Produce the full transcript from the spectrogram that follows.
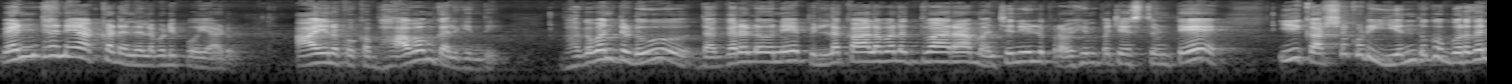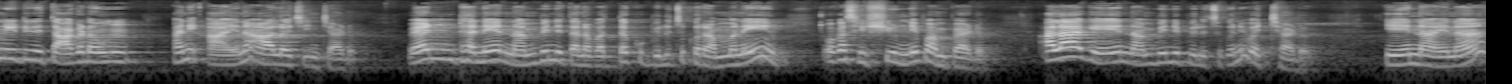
వెంటనే అక్కడ నిలబడిపోయాడు. ఆయనకు ఒక భావం కలిగింది. భగవంతుడు దగ్గరలోనే పిల్ల కాలవల ద్వారా మంచినీళ్ళు ప్రవహింపచేస్తుంటే ఈ కర్షకుడు ఎందుకు బురద నీటిని తాగడం అని ఆయన ఆలోచించాడు. వెంటనే నంబిని తన వద్దకు పిలుచుకు రమ్మని ఒక శిష్యుణ్ణి పంపాడు. అలాగే నంబిని పిలుచుకుని వచ్చాడు. ఏ నాయన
